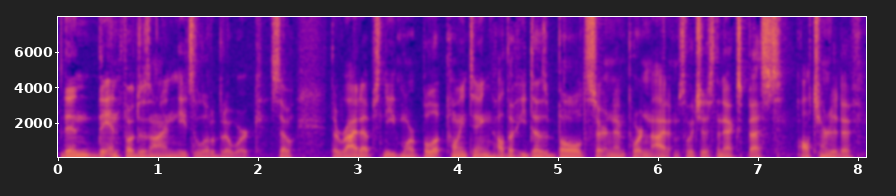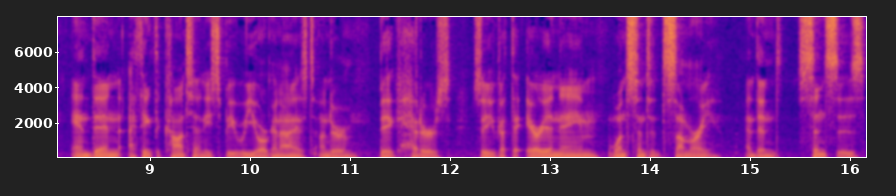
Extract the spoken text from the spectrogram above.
Then the info design needs a little bit of work. So the write ups need more bullet pointing, although he does bold certain important items, which is the next best alternative. And then I think the content needs to be reorganized under big headers. So you've got the area name, one sentence summary, and then senses,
